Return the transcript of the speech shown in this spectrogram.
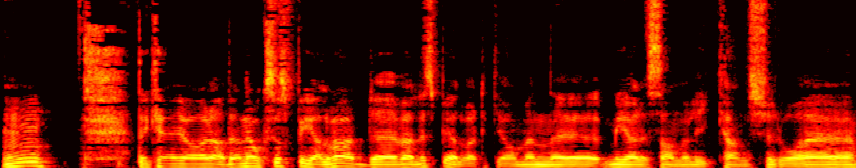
Mm, det kan jag göra. Den är också spelvärd, eh, väldigt spelvärd tycker jag, men eh, mer sannolik kanske då. Eh,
